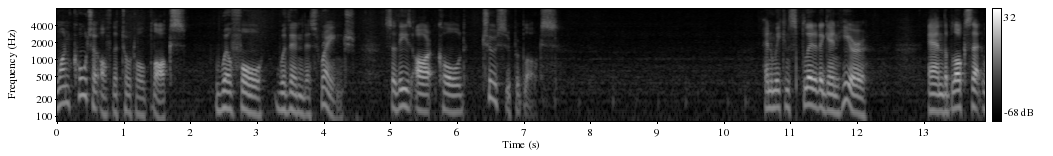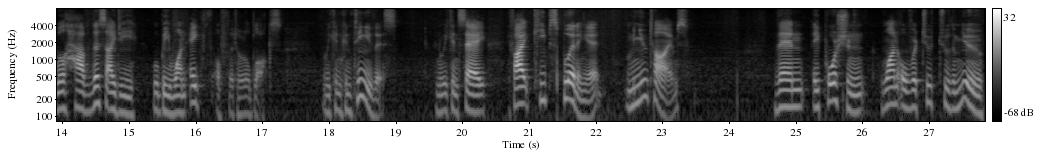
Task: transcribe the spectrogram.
one quarter of the total blocks will fall within this range. So these are called two superblocks. And we can split it again here, and the blocks that will have this ID will be one eighth of the total blocks. We can continue this. And we can say, if I keep splitting it mu times, then a portion 1 over 2 to the mu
